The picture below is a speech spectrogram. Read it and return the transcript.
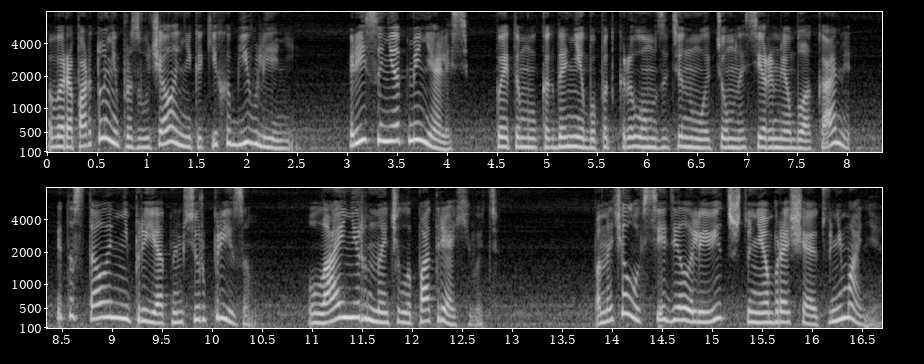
В аэропорту не прозвучало никаких объявлений. Рейсы не отменялись, поэтому, когда небо под крылом затянуло темно-серыми облаками, это стало неприятным сюрпризом. Лайнер начало потряхивать. Поначалу все делали вид, что не обращают внимания.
